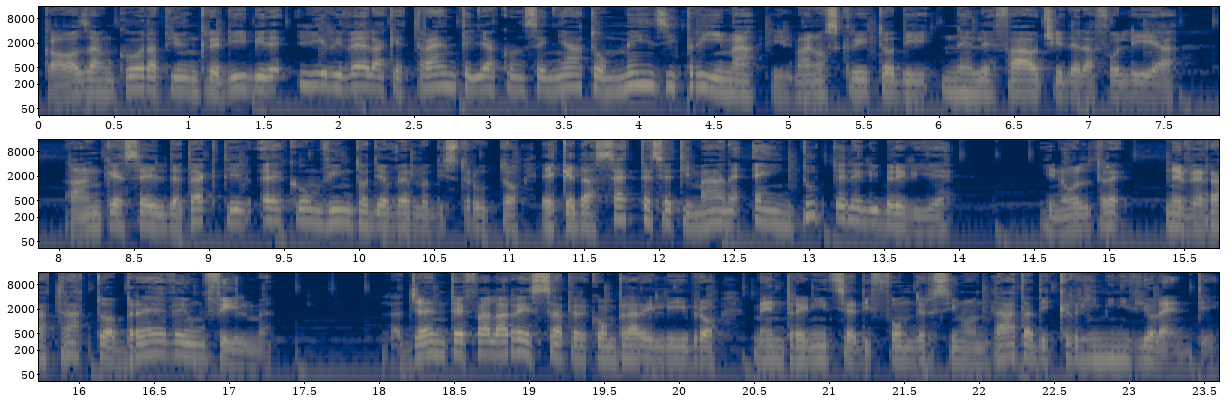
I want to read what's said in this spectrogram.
Cosa ancora più incredibile, gli rivela che Trent gli ha consegnato mesi prima il manoscritto di Nelle fauci della follia, anche se il detective è convinto di averlo distrutto e che da sette settimane è in tutte le librerie. Inoltre, ne verrà tratto a breve un film. La gente fa la ressa per comprare il libro, mentre inizia a diffondersi un'ondata di crimini violenti.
